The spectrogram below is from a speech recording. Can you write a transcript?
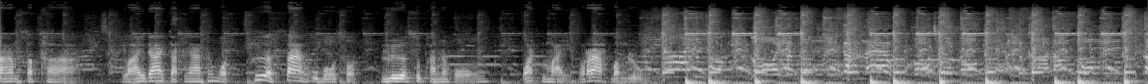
ตามศรัทธารายได้จัดงานทั้งหมดเพื่อสร้างอุโบสถ เรือสุพรรณหงษ์วัดใหม่ราชบำรุงอยกระทงกันแล้วขอเชิญน้องๆข้ารำวงร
